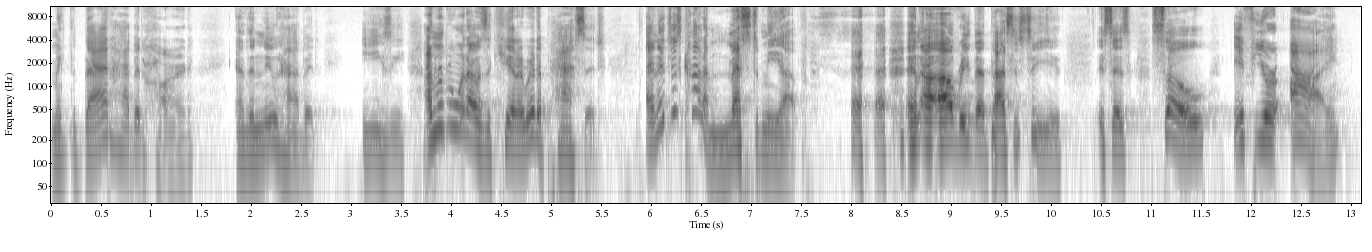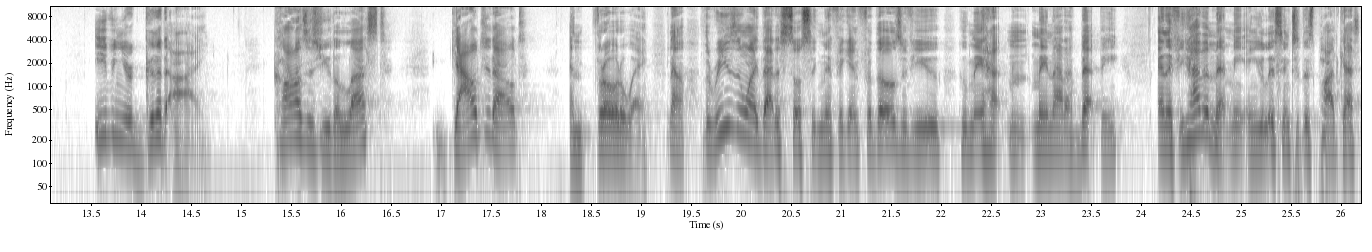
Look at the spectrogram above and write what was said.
Make the bad habit hard and the new habit easy. I remember when I was a kid, I read a passage and it just kind of messed me up. and I'll read that passage to you. It says, So if your eye, even your good eye, causes you to lust, gouge it out and throw it away. Now, the reason why that is so significant for those of you who may, ha- may not have met me, and if you haven't met me and you're listening to this podcast,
